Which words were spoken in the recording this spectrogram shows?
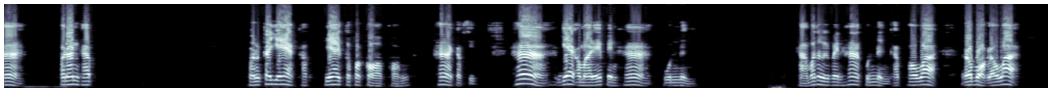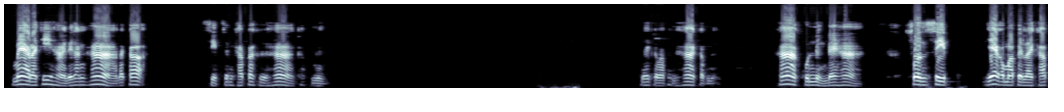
ห้าเพราะนั้นครับ มันก็แยกครับ แยกตัวประกอบของห้ากับสิบห้าแยกออกมาได้เป็นห้าคูณหนึ่งถามว่าทำไมเป็นห้าคูณหนึ่งครับ เพราะว่าเราบอกแล้วว่า แม่อะไรที่หารได้ทั้งห้าแล้วก็สิบใช่ไหมครับก็คือห้ากับหนึ่งได้กลับมาเป็นห้ากับหนึ่งห้าคูณหนึ่งได้ห้าส่วนสิบแยกออกมาเป็นอะไรครับ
